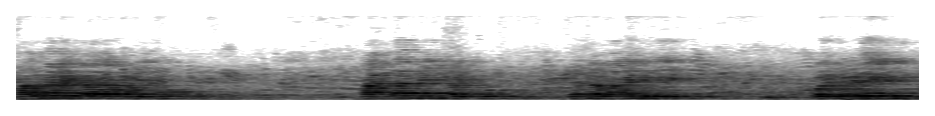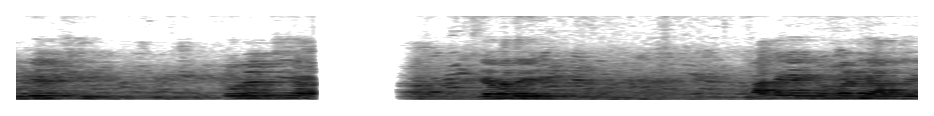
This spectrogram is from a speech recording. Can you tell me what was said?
பல்கலைக்கழக படிப்பும் பட்டமே படிப்பும் என்ற வகையிலே ஒரு பிள்ளையின் முயற்சி தொடர்ச்சியாக எமது மதுரை முன்னணியானது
